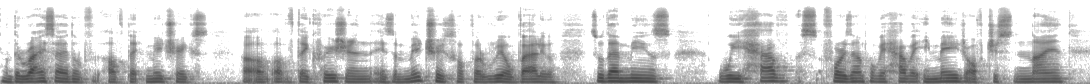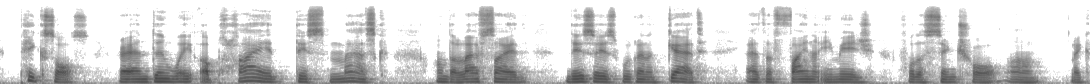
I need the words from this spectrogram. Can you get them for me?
the right side of of the matrix uh, of, of the equation is a matrix of a real value. So that means we have, for example, we have an image of just nine pixels, right? And then we apply this mask on the left side, this is we're gonna get as the final image for the central, um, like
